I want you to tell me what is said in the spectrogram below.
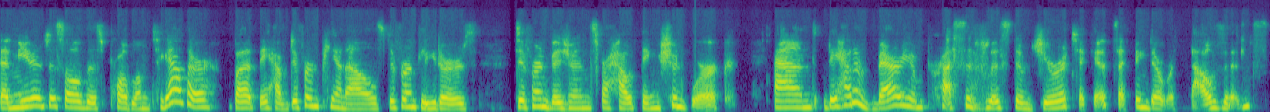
that needed to solve this problem together, but they have different P&Ls, different leaders, different visions for how things should work. And they had a very impressive list of JIRA tickets. I think there were thousands,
